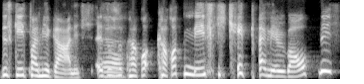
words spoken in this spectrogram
Das geht bei mir gar nicht. Also ja. so Karo karottenmäßig geht bei mir überhaupt nicht.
